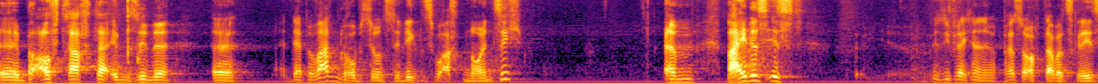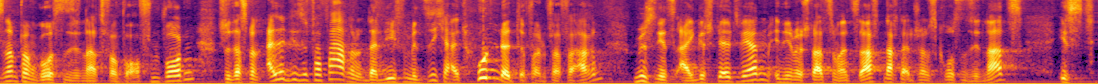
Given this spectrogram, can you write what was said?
äh, Beauftragter im Sinne äh, der privaten Korruptionsdelikte 298. Ähm, beides ist wie Sie vielleicht in der Presse auch damals gelesen haben, vom Großen Senat verworfen worden, sodass man alle diese Verfahren, und da liefen mit Sicherheit hunderte von Verfahren, müssen jetzt eingestellt werden, indem der Staatsanwalt sagt, nach der Entscheidung des Großen Senats ist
